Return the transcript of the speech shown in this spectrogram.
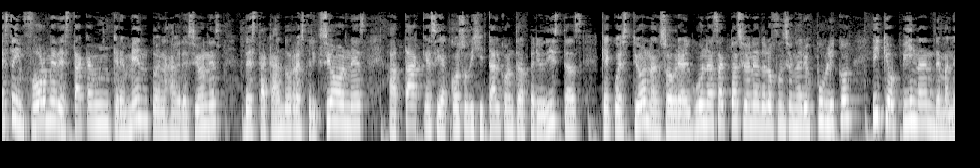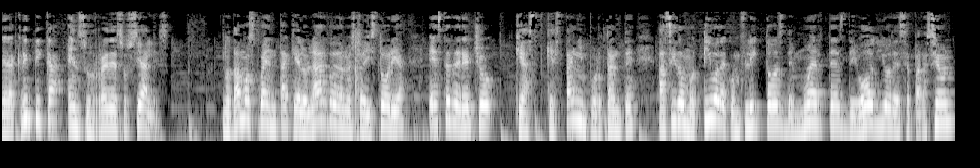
Este informe destaca un incremento en las agresiones, destacando restricciones, ataques y acoso digital contra periodistas que cuestionan sobre algunas actuaciones de los funcionarios públicos y que opinan de manera crítica en sus redes sociales. Nos damos cuenta que a lo largo de nuestra historia, este derecho que, es tan importante ha sido motivo de conflictos, de muertes, de odio, de separación,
